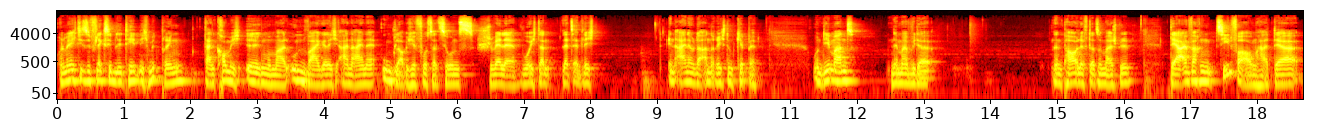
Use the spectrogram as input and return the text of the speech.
Und wenn ich diese Flexibilität nicht mitbringe, dann komme ich irgendwann mal unweigerlich an eine unglaubliche Frustrationsschwelle, wo ich dann letztendlich in eine oder andere Richtung kippe. Und jemand, nehmen wir wieder einen Powerlifter zum Beispiel, der einfach ein Ziel vor Augen hat, der,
